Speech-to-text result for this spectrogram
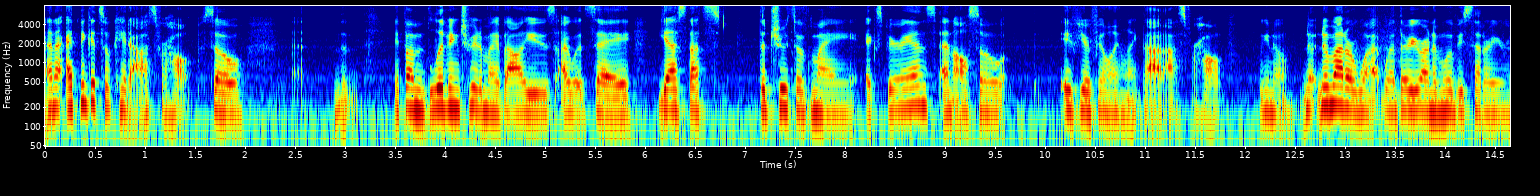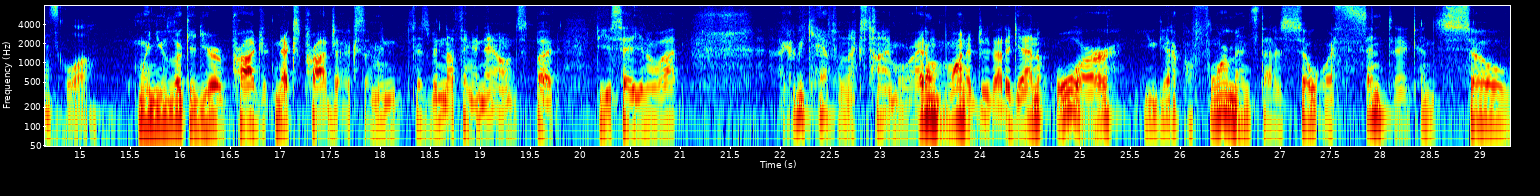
And I, I think it's okay to ask for help. So uh, if I'm living true to my values, I would say, yes, that's the truth of my experience. And also, if you're feeling like that, ask for help. You know, no, no matter what, whether you're on a movie set or you're in school. When you look at your project, next projects, I mean, there's been nothing announced, but do you say, you know what? I gotta be careful next time, or I don't want to do that again, or you get a performance that is so authentic and so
